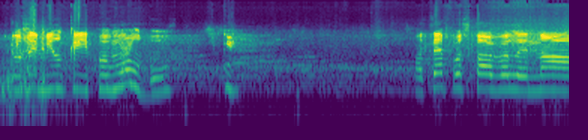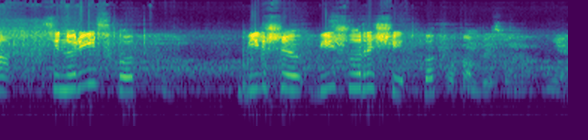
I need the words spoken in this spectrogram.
Дуже мілкий помол був. А це поставили на сінорізку більше, більшу решітку. Отам десь вона. Ні.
